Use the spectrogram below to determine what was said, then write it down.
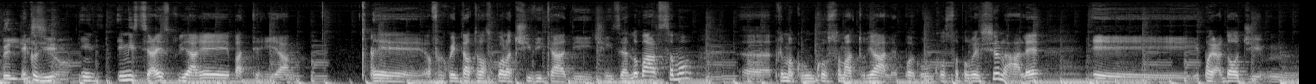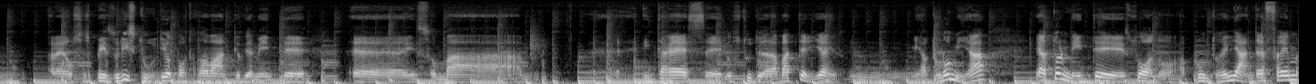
Bellissimo. e così in- iniziai a studiare batteria E ho frequentato la scuola civica di Cinisello Balsamo eh, prima con un corso amatoriale poi con un corso professionale e poi ad oggi mh, vabbè, ho sospeso gli studi ho portato avanti ovviamente eh, insomma eh, l'interesse e lo studio della batteria in, in autonomia e attualmente suono appunto negli Underframe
